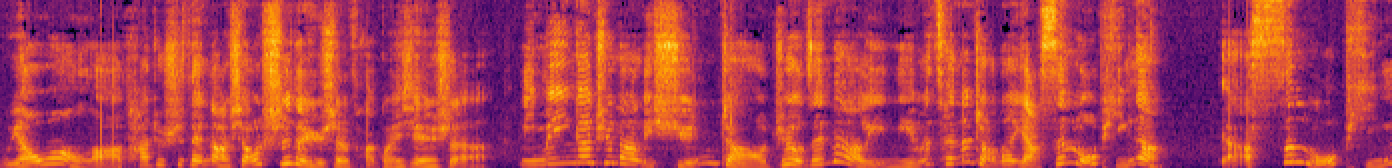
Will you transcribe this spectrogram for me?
不要忘了，他就是在那消失的，预审法官先生。你们应该去那里寻找，只有在那里，你们才能找到亚森·罗平啊！亚森·罗平，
